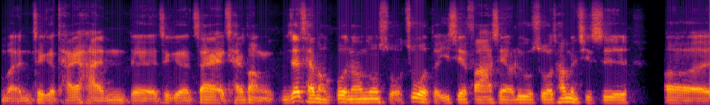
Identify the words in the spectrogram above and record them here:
我们这个台韩的这个在采访你在采访过程当中所做的一些发现，例如说他们其实呃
